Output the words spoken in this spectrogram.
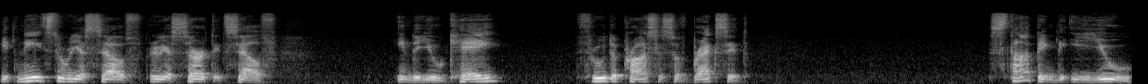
It needs to reassert, reassert itself in the UK through the process of Brexit stopping the EU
